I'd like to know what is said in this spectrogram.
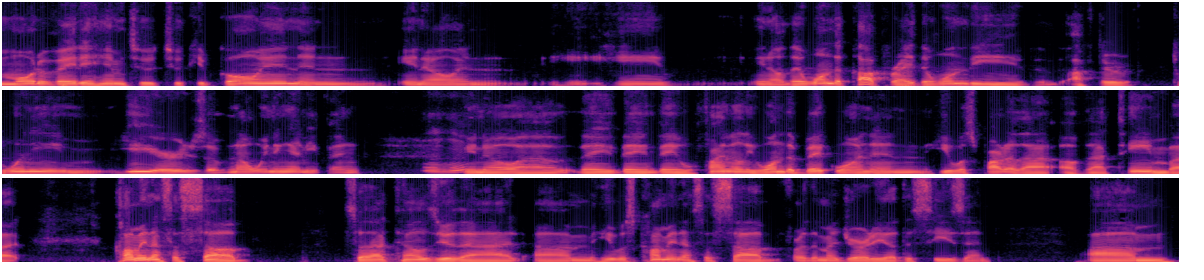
motivated him to to keep going, and you know, and he he you know they won the cup, right? They won the after 20 years of not winning anything. Mhm. You know, uh, they they they finally won the big one, and he was part of that of that team. But coming as a sub, so that tells you that um, he was coming as a sub for the majority of the season. Um,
